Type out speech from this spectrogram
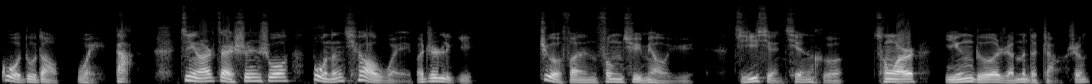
过渡到“伟大”，进而再申说“不能翘尾巴”之理。这番风趣妙语极显谦和，从而赢得人们的掌声。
